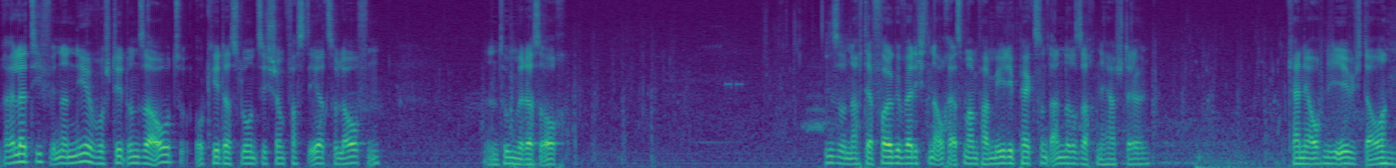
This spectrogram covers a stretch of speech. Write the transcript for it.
relativ in der Nähe. Wo steht unser Auto? Okay, das lohnt sich schon fast eher zu laufen. Dann tun wir das auch. So, nach der Folge werde ich dann auch erstmal ein paar Medipacks und andere Sachen herstellen. Kann ja auch nicht ewig dauern.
